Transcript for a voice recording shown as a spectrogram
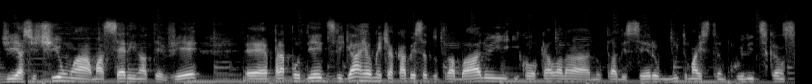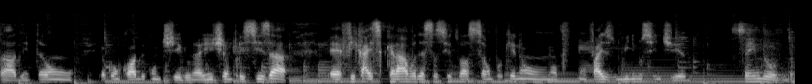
de assistir uma, uma série na TV é, para poder desligar realmente a cabeça do trabalho e, e colocá-la no travesseiro muito mais tranquilo e descansado. Então, eu concordo contigo, né? a gente não precisa é, ficar escravo dessa situação porque não, não, não, faz o mínimo sentido. Sem dúvida.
